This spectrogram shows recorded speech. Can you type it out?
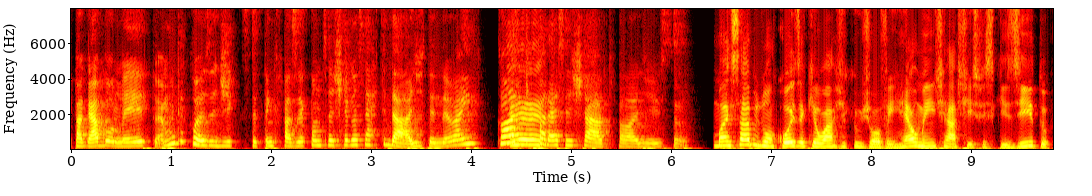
pagar boleto, é muita coisa de que você tem que fazer quando você chega a certa idade, entendeu? Aí, claro É. que parece chato falar disso. Mas sabe de uma coisa que eu acho que o jovem realmente acha isso esquisito?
